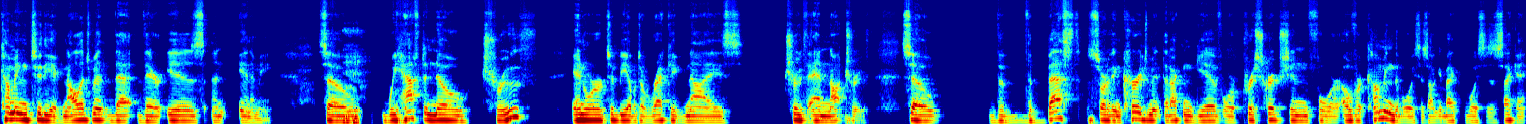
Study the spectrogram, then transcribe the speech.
coming to the acknowledgement that there is an enemy. So mm-hmm. we have to know truth in order to be able to recognize truth and not truth. So the the best sort of encouragement that I can give or prescription for overcoming the voices, I'll get back to the voices in a second,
